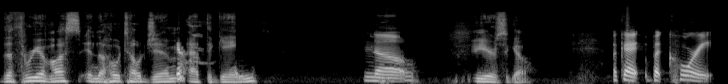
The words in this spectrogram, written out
the three of us in the hotel gym at the games No. two years ago. Okay, but Corey,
